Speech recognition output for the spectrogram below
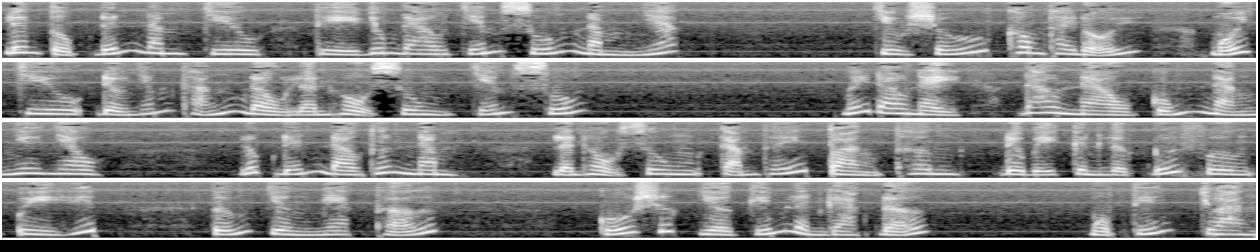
Liên tục đến năm chiêu thì dung đao chém xuống nằm nhát. Chiêu số không thay đổi, mỗi chiêu đều nhắm thẳng đầu lệnh hồ sung chém xuống. Mấy đao này, đao nào cũng nặng như nhau. Lúc đến đao thứ năm, lệnh hồ sung cảm thấy toàn thân đều bị kình lực đối phương uy hiếp tưởng chừng ngạt thở. Cố sức giơ kiếm lên gạt đỡ. Một tiếng choàng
